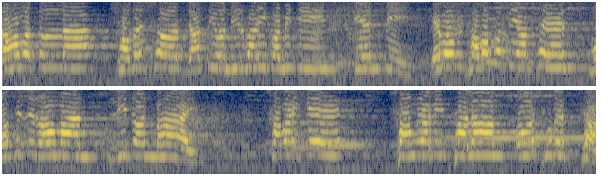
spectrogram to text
রহমতুল্লাহ সদস্য জাতীয় নির্বাহী কমিটি বিএনপি এবং সভাপতি আছেন মফিজুর রহমান লিটন ভাই। সবাইকে সংগ্রামী সালাম ও শুভেচ্ছা।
